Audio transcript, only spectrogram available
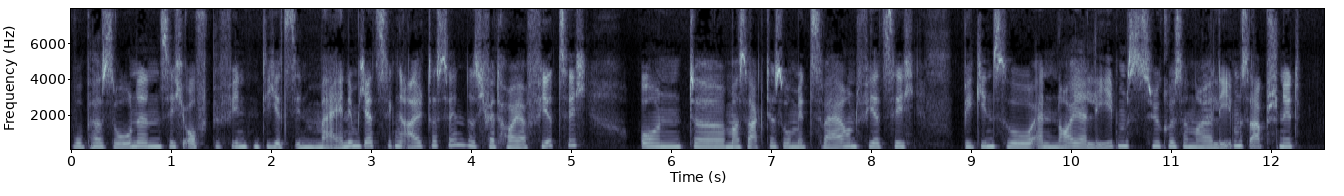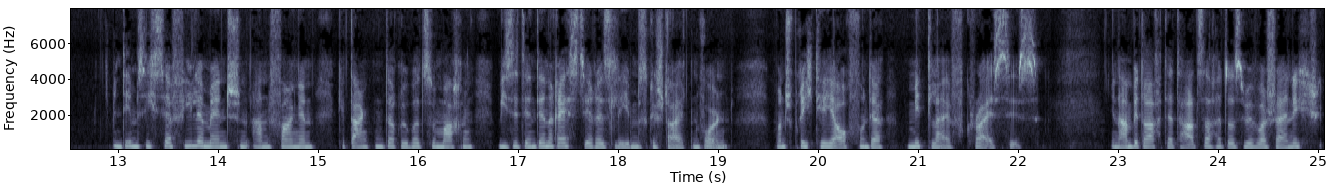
wo Personen sich oft befinden, die jetzt in meinem jetzigen Alter sind. Also ich werde heuer 40 und äh, man sagt ja so, mit 42 beginnt so ein neuer Lebenszyklus, ein neuer Lebensabschnitt, in dem sich sehr viele Menschen anfangen, Gedanken darüber zu machen, wie sie denn den Rest ihres Lebens gestalten wollen. Man spricht hier ja auch von der Midlife Crisis. In Anbetracht der Tatsache, dass wir wahrscheinlich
